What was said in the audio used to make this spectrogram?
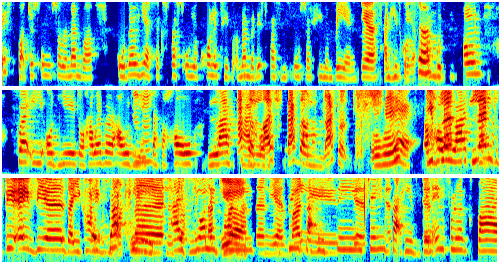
list, but just also remember, although yes, express all your quality, but remember this person is also a human being, Yes. and he's got to Yeah. come with his own thirty odd years or however old he Mhm. is. That's a whole lifetime. that's a of- life. That's a. That's a. Mhm. Yeah, a You've whole learned, learned behaviors that you can't Exactly. even learn. And stuff like. Ideologies, Yeah. And yes, things that he's seen, yes, things yes, that he's been yes. influenced by,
